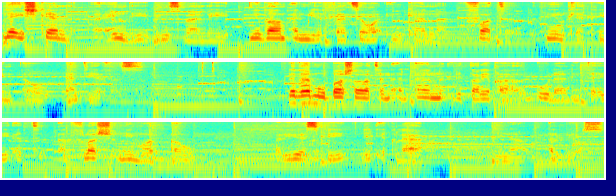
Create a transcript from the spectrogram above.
لا إشكال عندي بالنسبة لنظام الملفات سواء كان FAT 32 أو NTFS نذهب مباشرة الآن للطريقة الأولى لتهيئة ال flash memory أو ال USB للإقلاع من ال BIOS.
